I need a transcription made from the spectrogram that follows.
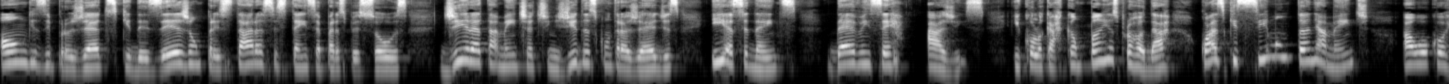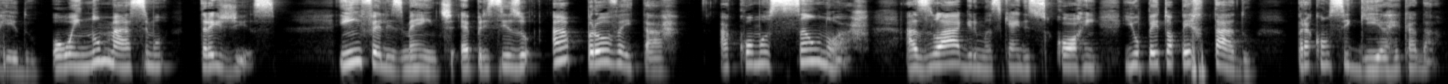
ONGs e projetos que desejam prestar assistência para as pessoas diretamente atingidas com tragédias e acidentes devem ser ágeis e colocar campanhas para rodar quase que simultaneamente ao ocorrido, ou em no máximo três dias. Infelizmente, é preciso aproveitar a comoção no ar, as lágrimas que ainda escorrem e o peito apertado para conseguir arrecadar.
